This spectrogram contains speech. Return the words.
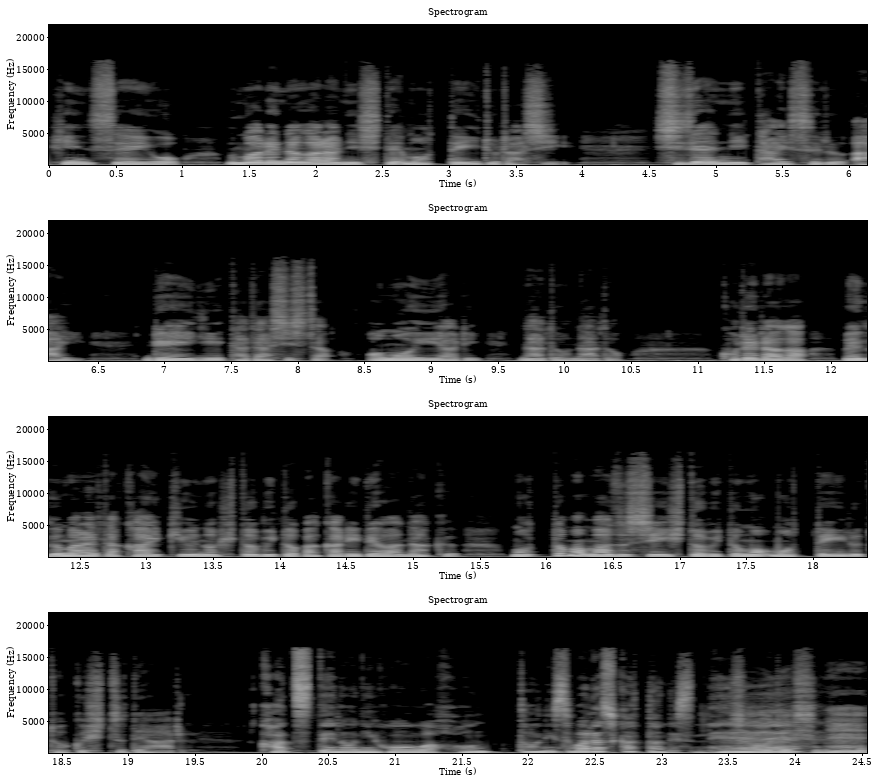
品性を生まれながらにして持っているらしい。自然に対する愛礼儀正しさ思いやりなどなどこれらが恵まれた階級の人々ばかりではなく最も貧しい人々も持っている特質である。かつての日本は本当に素晴らしかったんですね。そうですね、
